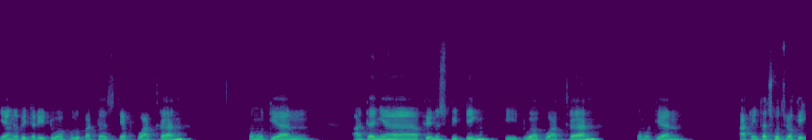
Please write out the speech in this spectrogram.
yang lebih dari 20 pada setiap kuadran, kemudian adanya venous bleeding di dua kuadran, kemudian ada yang kita sebut sebagai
